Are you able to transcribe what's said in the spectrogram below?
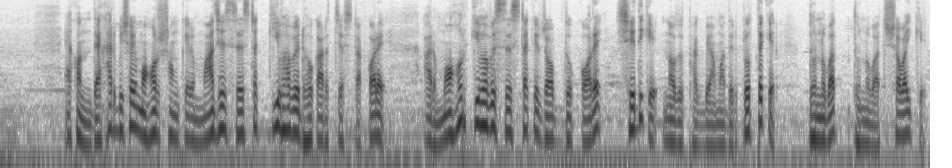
এখন দেখার বিষয়, মহর শঙ্কের মাঝে শ্রেষ্ঠা কীভাবে ঢোকার চেষ্টা করে আর মহর কীভাবে শ্রেষ্ঠাকে জব্দ করে, সেদিকে নজর থাকবে আমাদের প্রত্যেকের। ধন্যবাদ ধন্যবাদ সবাইকে।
